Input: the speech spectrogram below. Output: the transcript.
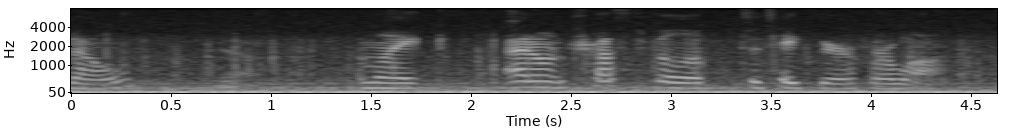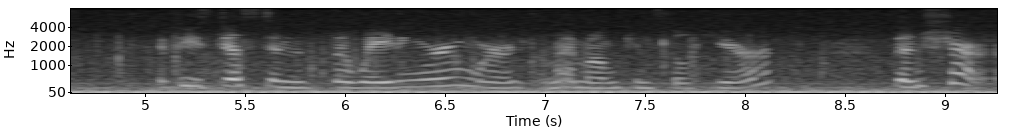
no. Yeah. I'm like, I don't trust Philip to take Vera for a walk. If he's just in the waiting room where my mom can still hear, then sure.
